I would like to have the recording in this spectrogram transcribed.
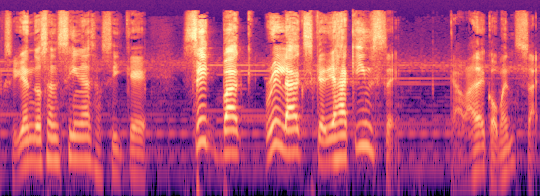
está exhibiéndose en cines, así que sit back, relax, que 10 a 15 acaba de comenzar.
